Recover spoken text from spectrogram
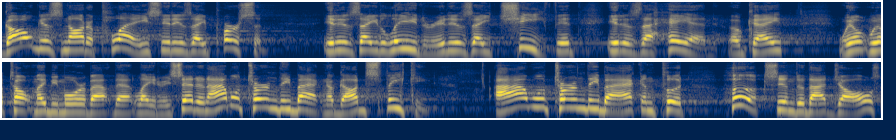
Gog is not a place, it is a person. It is a leader. It is a chief. It, it is a head, okay? We'll, we'll talk maybe more about that later. He said, And I will turn thee back. Now, God's speaking. I will turn thee back and put hooks into thy jaws.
